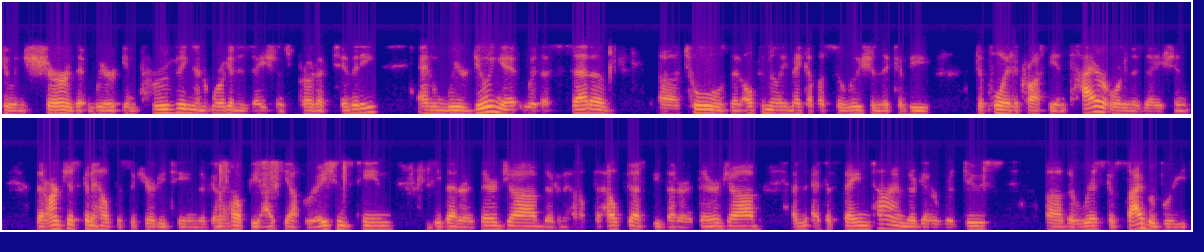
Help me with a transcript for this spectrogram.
to ensure that we're improving an organization's productivity. And we're doing it with a set of uh, tools that ultimately make up a solution that can be deployed across the entire organization that aren't just going to help the security team. They're going to help the IT operations team be better at their job. They're going to help the help desk be better at their job. And at the same time, they're going to reduce uh, the risk of cyber breach.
